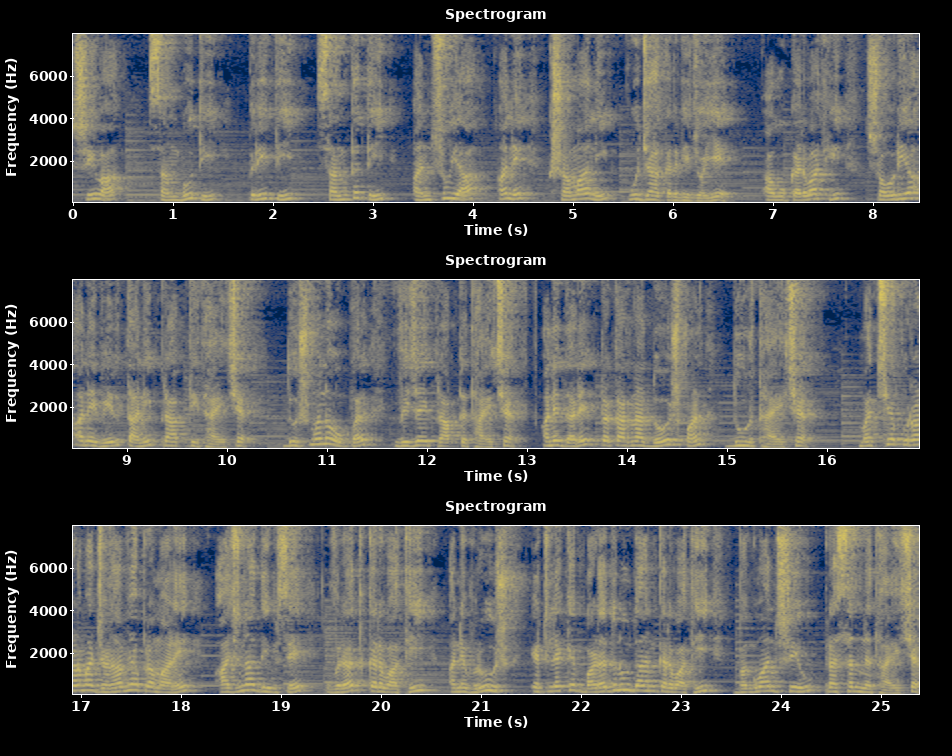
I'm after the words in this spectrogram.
શિવા, સંભૂતિ, પ્રીતિ, સંતતિ, અનસુયા અને ક્ષમાની પૂજા કરવી જોઈએ. આવું કરવાથી શૌર્ય અને વીરતાની પ્રાપ્તિ થાય છે. દુશ્મનો ઉપર વિજય પ્રાપ્ત થાય છે અને દરેક પ્રકારના દોષ પણ દૂર થાય છે. મત્સ્ય પુરાણમાં જણાવ્યા પ્રમાણે, આજના દિવસે વ્રત કરવાથી અને વૃષ એટલે કે બળદનું દાન કરવાથી ભગવાન શિવ પ્રસન્ન થાય છે.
